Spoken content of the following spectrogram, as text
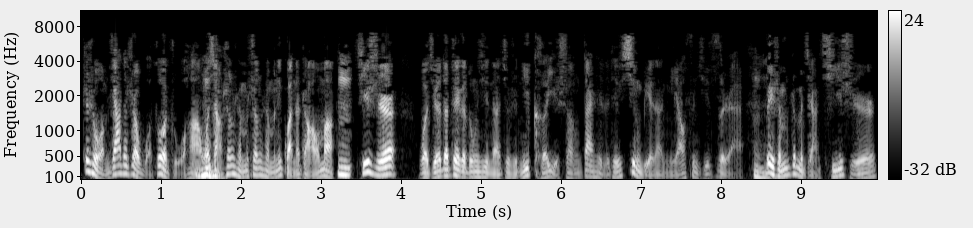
这是我们家的事儿，我做主哈，我想生什么生什么，你管得着吗？嗯，其实我觉得这个东西呢，就是你可以生，但是这个性别呢，你要顺其自然。为什么这么讲？其实。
